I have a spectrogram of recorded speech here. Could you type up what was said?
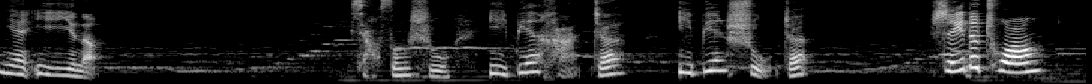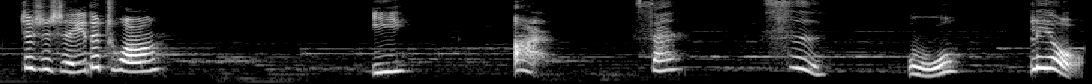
念意义呢。小松鼠一边喊着，一边数着：“谁的床？这是谁的床？一、二、三、四、五、六。”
